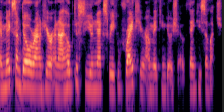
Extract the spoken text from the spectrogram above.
and make some dough around here. And i hope to see you next week right here on making dough show. Thank you so much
